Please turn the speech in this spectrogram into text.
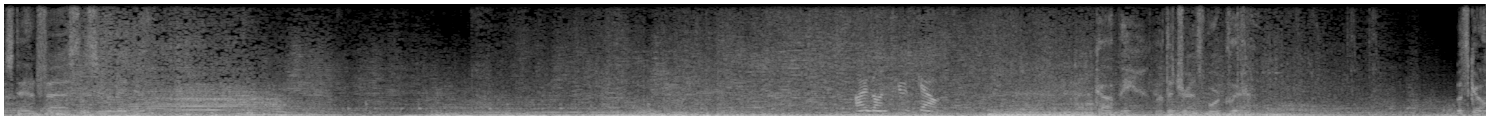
Stand fast. Let's see what they do. Eyes on two scouts. Copy. Let the transport clear. Let's go.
